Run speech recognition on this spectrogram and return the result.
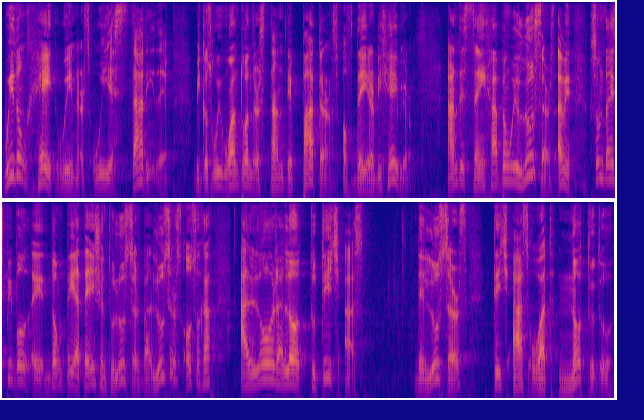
We don't hate winners. We study them because we want to understand the patterns of their behavior. And the same happen with losers. I mean, sometimes people uh, don't pay attention to losers, but losers also have a lot, a lot to teach us. The losers teach us what not to do,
